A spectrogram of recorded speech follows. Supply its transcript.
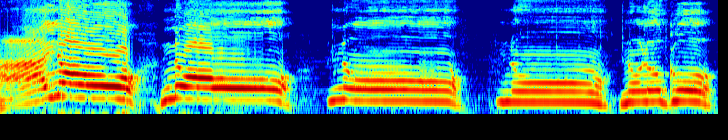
¡Ay, no! ¡No! ¡No! ¡No! ¡No, loco!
